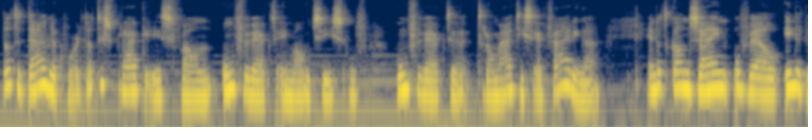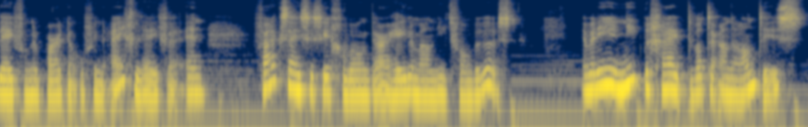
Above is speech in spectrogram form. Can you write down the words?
dat het duidelijk wordt dat er sprake is van onverwerkte emoties of onverwerkte traumatische ervaringen. En dat kan zijn ofwel in het leven van hun partner of hun eigen leven. En vaak zijn ze zich gewoon daar helemaal niet van bewust. En wanneer je niet begrijpt wat er aan de hand is,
